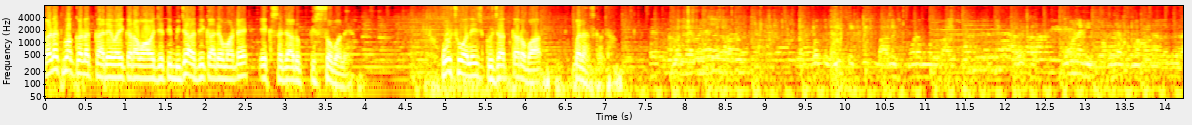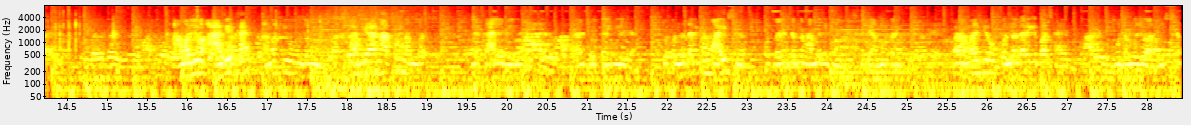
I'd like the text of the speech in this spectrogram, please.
કડકમાં કડક કાર્યવાહી કરવામાં આવે, જેથી બીજા અધિકારીઓ માટે એક સજારૂપ કિસ્સો બને. હું છું અનીશ, ગુજરાત કારોબાર, બનાસકાંઠા. આમાં જો આજે થાય, આમાં કેવું? આજે આ નાખો નંબર અને કાલે બેન કારણ ચૌદ તારીખની જાય. જો પંદર તારીખે હું આવીશ ને, તો તને તમને સામેથી કરીશ કે આમાં કરી પણ અમારે કેવું, પંદર તારીખે પાસ આવે હું તમને જો આવીશ છે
